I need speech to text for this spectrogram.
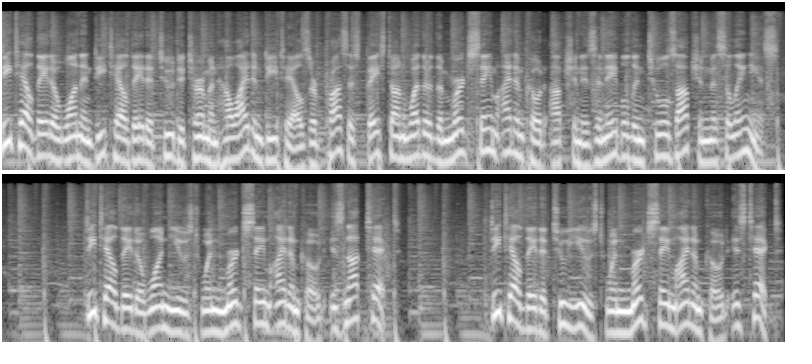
Detail Data 1 and Detail Data 2 determine how item details are processed based on whether the Merge Same Item Code option is enabled in Tools option Miscellaneous. Detail data 1 used when merge same item code is not ticked. Detail data 2 used when merge same item code is ticked.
